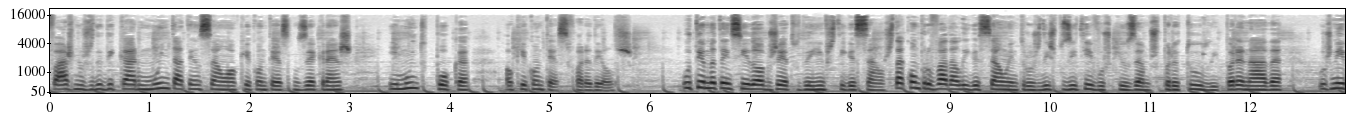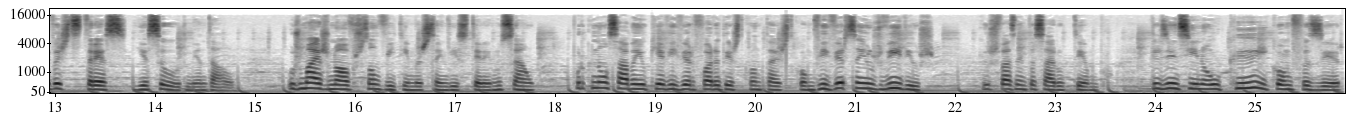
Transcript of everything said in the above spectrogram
faz-nos dedicar muita atenção ao que acontece nos ecrãs e muito pouca ao que acontece fora deles. O tema tem sido objeto de investigação. Está comprovada a ligação entre os dispositivos que usamos para tudo e para nada, os níveis de stress e a saúde mental. Os mais novos são vítimas sem disso terem noção, porque não sabem o que é viver fora deste contexto, como viver sem os vídeos que os fazem passar o tempo, que lhes ensinam o que e como fazer,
